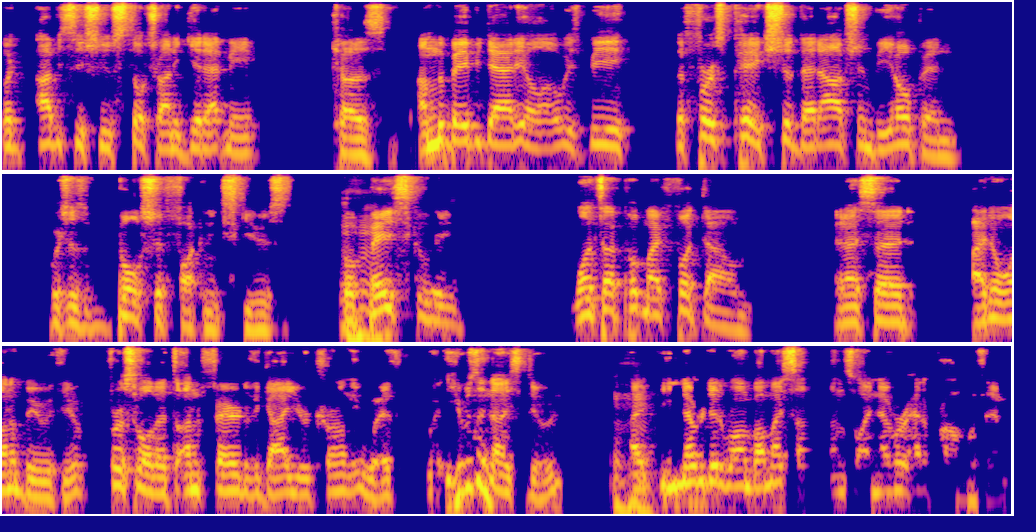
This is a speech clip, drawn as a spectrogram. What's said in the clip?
but obviously she was still trying to get at me because I'm the baby daddy. I'll always be the first pick should that option be open, which is a bullshit fucking excuse. But mm-hmm. basically, once I put my foot down and I said, I don't want to be with you. First of all, that's unfair to the guy you're currently with. He was a nice dude. Mm-hmm. I, he never did wrong by my son, so I never had a problem with him.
